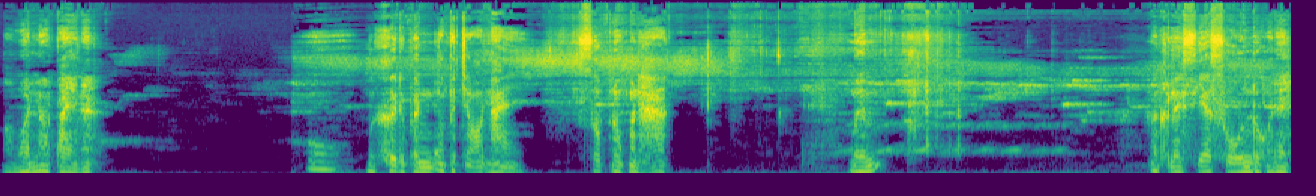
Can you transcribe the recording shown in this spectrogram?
มาวนเอาไปนะ เมื่อคืนเดี๋ยวเพิ่นเอาไปจอดให้ศพนกมันหักเหมือนมันก็เลยเสียศูนย์ทุกคนเลย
